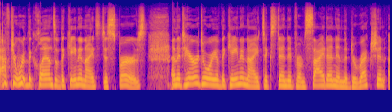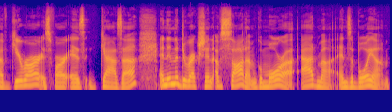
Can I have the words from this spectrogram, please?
Afterward, the clans of the Canaanites dispersed, and the territory of the Canaanites extended from Sidon in the direction of Gerar as far as Gaza, and in the direction of Sodom, Gomorrah, Admah, and Zeboim,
